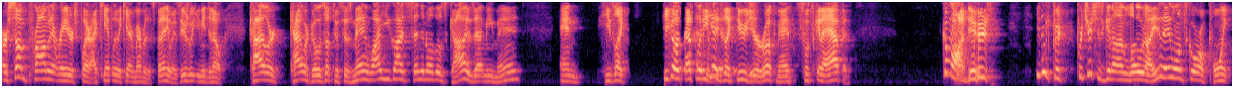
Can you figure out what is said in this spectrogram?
or some prominent Raiders player. I can't believe I can't remember this. But anyways, here's what you need to know: Kyler Kyler goes up to him and says, "Man, why are you guys sending all those guys at me, man?" And he's like, he goes, "That's, what he gets." He's like, "Dude, you're a rook, man. That's what's gonna happen." Come on, dude. You think Patricia's gonna unload on you? They won't score a point.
